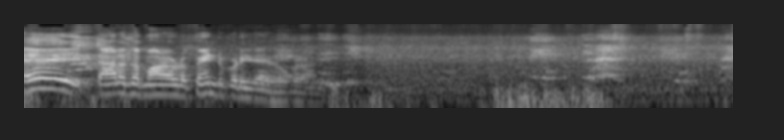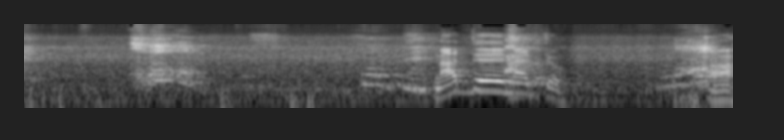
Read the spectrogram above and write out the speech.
એ તારે તો મારો આપણે પેન્ટ પડી જાય છોકરાને. નાચજે નાચજો હા.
